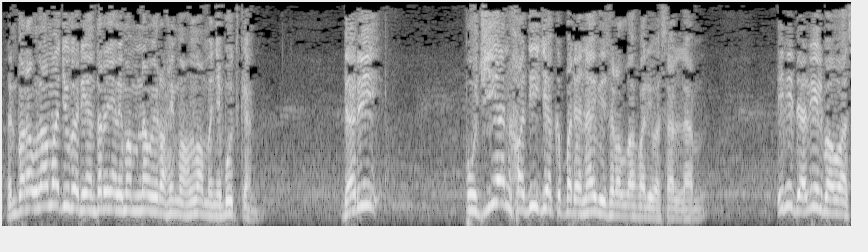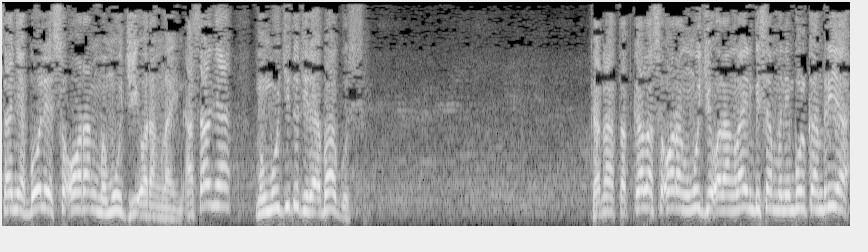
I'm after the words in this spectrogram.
Dan para ulama juga di antaranya Imam Nawawi rahimahullah menyebutkan dari pujian Khadijah kepada Nabi Shallallahu Alaihi Wasallam ini dalil bahwasanya boleh seorang memuji orang lain. Asalnya memuji itu tidak bagus. Karena tatkala seorang memuji orang lain bisa menimbulkan ria.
